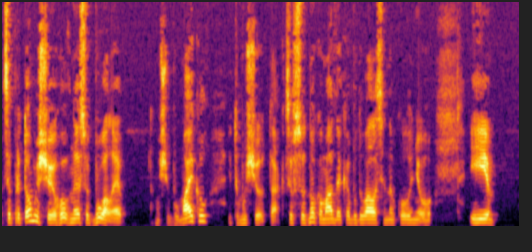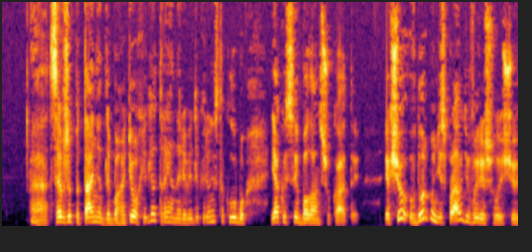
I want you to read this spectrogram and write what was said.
Це при тому, що його внесок був, але тому що був Майкл, і тому що так, це все одно команда, яка будувалася навколо нього. І це вже питання для багатьох, і для тренерів, і для керівництва клубу, якось цей баланс шукати. Якщо в Дортмунді справді вирішили, що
